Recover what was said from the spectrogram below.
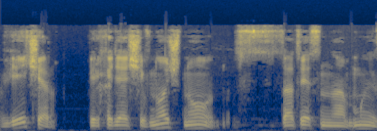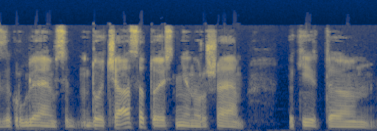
вечер, переходящий в ночь, но, соответственно, мы закругляемся до часа, то есть не нарушаем какие-то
